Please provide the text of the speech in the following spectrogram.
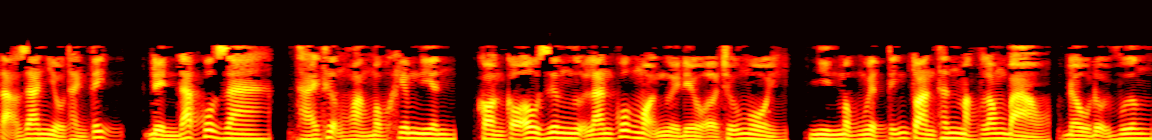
tạo ra nhiều thành tích, đền đáp quốc gia, thái thượng hoàng mộc khiêm niên, còn có Âu Dương Ngự Lan Quốc mọi người đều ở chỗ ngồi, nhìn Mộc Nguyệt Tĩnh toàn thân mặc long bào, đầu đội vương,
